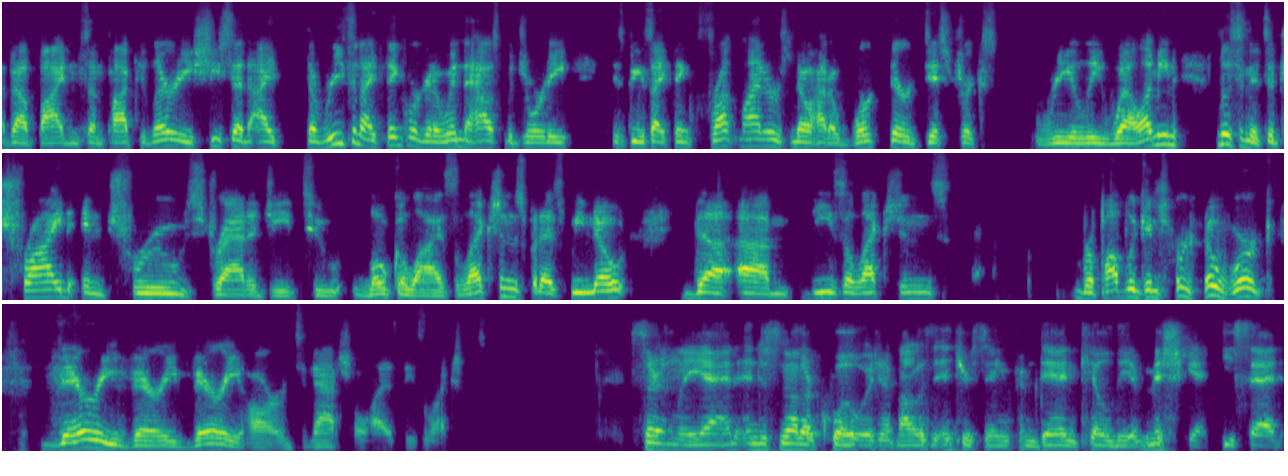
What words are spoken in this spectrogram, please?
about Biden's unpopularity, she said, "I the reason I think we're going to win the House majority is because I think frontliners know how to work their districts really well. I mean, listen, it's a tried and true strategy to localize elections, but as we note, the um, these elections." Republicans are going to work very, very, very hard to nationalize these elections. Certainly, yeah. And, and just another quote, which I thought was interesting from Dan Kildee of Michigan. He said,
